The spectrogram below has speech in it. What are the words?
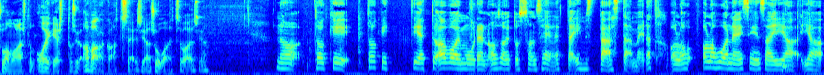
suomalaiset on oikeasti tosi avarakatseisia ja suvaitsevaisia? No toki, toki tietty avoimuuden osoitus on se, että ihmiset päästää meidät olo, olohuoneisiinsa ja, ja ä,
